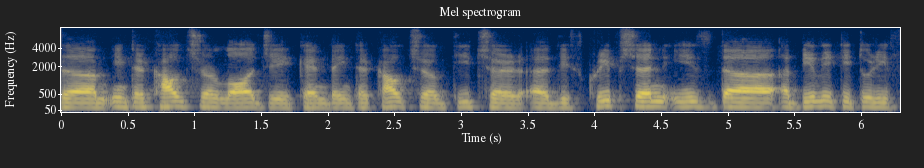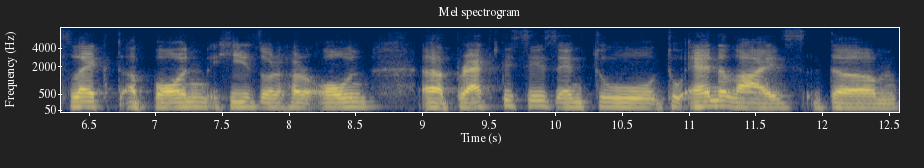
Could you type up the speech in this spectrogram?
um, intercultural logic and the intercultural teacher uh, description is the ability to reflect upon his or her own uh, practices and to, to analyze the um,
